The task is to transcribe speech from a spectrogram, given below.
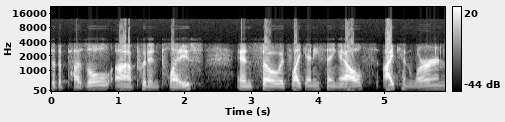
to the puzzle uh, put in place. And so it's like anything else. I can learn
